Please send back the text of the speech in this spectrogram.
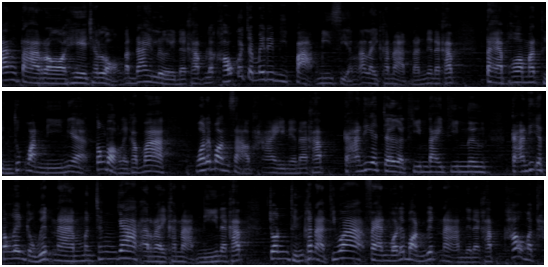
ตั้งตารอเฮฉลองกันได้เลยนะครับ แล้วเขาก็จะไม่ได้มีปากมีเสียงอะไรขนาดนั้นเนี่ยนะครับ แต่พอมาถึงทุกวันนี้เนี่ยต้องบอกเลยครับว่าวอลเลย์บอลสาวไทยเนี่ยนะครับ การที่จะเจอกับทีมใดทีมหนึ่งการที่จะต้องเล่นกับเวียดนามมันช่างยากอะไรขนาดนี้นะครับ จนถึงขนาดที่ว่าแฟนวอลเลย์บอลเวียดนามเนี่ยนะครับเข้ามาถ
